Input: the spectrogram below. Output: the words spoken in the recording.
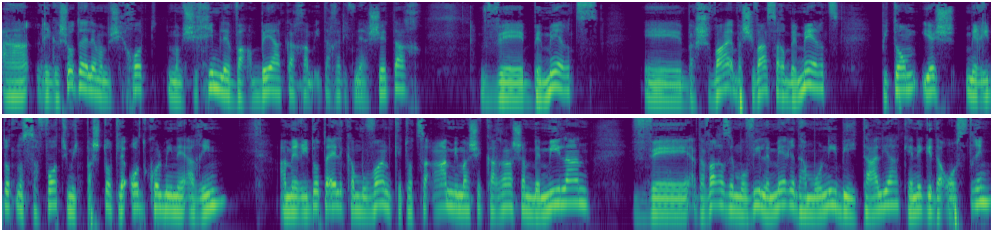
הרגשות האלה ממשיכות, ממשיכים לבעבע ככה מתחת לפני השטח, ובמרץ, אה, ב-17 במרץ, פתאום יש מרידות נוספות שמתפשטות לעוד כל מיני ערים. המרידות האלה כמובן כתוצאה ממה שקרה שם במילאן, והדבר הזה מוביל למרד המוני באיטליה כנגד האוסטרים.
